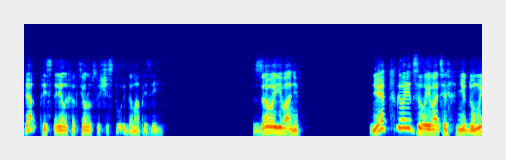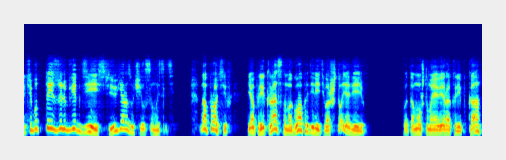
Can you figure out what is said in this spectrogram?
Для престарелых актеров существуют дома презрения. Завоевание «Нет, — говорит завоеватель, — не думайте, будто из-за любви к действию я разучился мыслить. Напротив, я прекрасно могу определить, во что я верю, потому что моя вера крепка,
